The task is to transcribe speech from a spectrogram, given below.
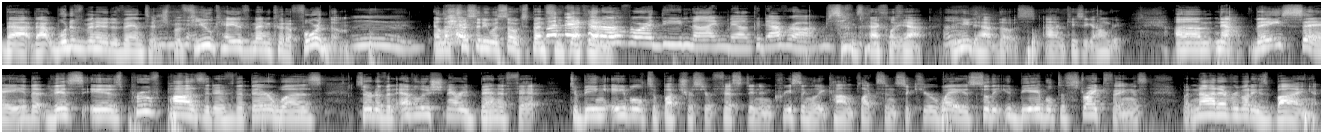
That that would have been an advantage, but few cavemen could afford them. Electricity was so expensive But they could then. afford the nine male cadaver arms. Exactly, yeah. You need to have those uh, in case you get hungry. Um, now, they say that this is proof positive that there was sort of an evolutionary benefit to being able to buttress your fist in increasingly complex and secure ways so that you'd be able to strike things, but not everybody's buying it.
